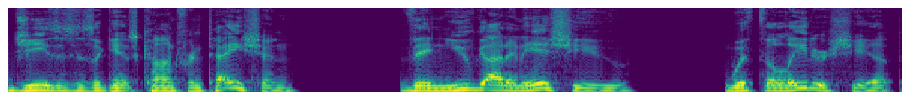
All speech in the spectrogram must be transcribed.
Jesus is against confrontation, then you've got an issue with the leadership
